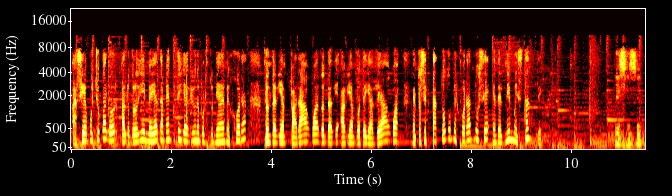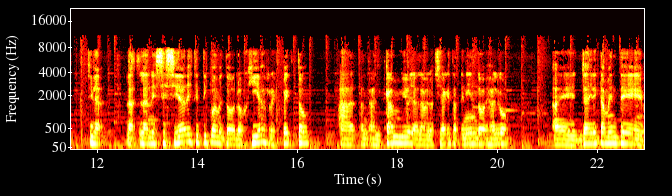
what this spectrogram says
hacía mucho calor, al otro día inmediatamente ya había una oportunidad de mejora donde habían paraguas, donde había, habían botellas de agua, entonces está todo mejorándose en el mismo instante. Sí, sí, sí. Sí, la, la, necesidad de este tipo de metodologías respecto al cambio y a la velocidad que está teniendo es algo eh, ya directamente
